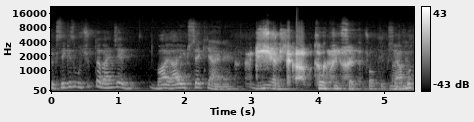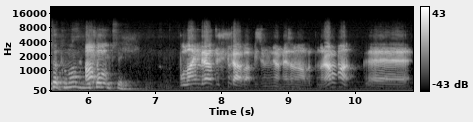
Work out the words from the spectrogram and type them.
48.5 da bence bayağı yüksek yani. Müthiş yüksek abi bu takımın. Çok yüksek. yani. Çok yüksek. Ya bu takıma bu Ama çok bu- yüksek. Bu line biraz düştü galiba. Bizim bilmiyorum ne zaman aldık bunları ama eee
